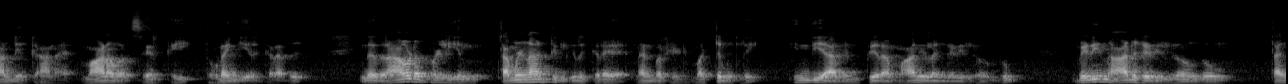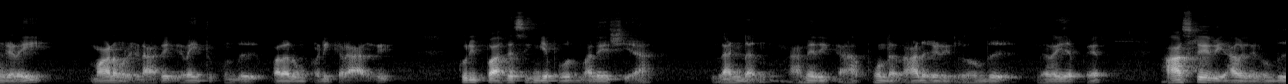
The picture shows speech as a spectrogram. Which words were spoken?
ஆண்டிற்கான மாணவர் சேர்க்கை தொடங்கி இருக்கிறது இந்த திராவிட பள்ளியில் தமிழ்நாட்டில் இருக்கிற நண்பர்கள் மட்டுமில்லை இந்தியாவின் பிற மாநிலங்களிலிருந்தும் வெளிநாடுகளிலிருந்தும் தங்களை மாணவர்களாக இணைத்து கொண்டு பலரும் படிக்கிறார்கள். குறிப்பாக சிங்கப்பூர் மலேசியா லண்டன் அமெரிக்கா போன்ற நாடுகளிலிருந்து நிறைய பேர் ஆஸ்திரேலியாவிலிருந்து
